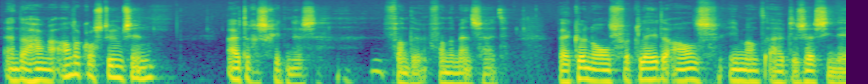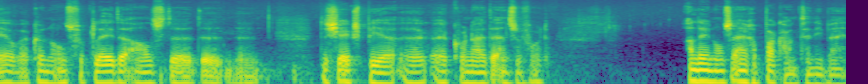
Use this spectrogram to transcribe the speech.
en daar hangen alle kostuums in uit de geschiedenis van de, van de mensheid. Wij kunnen ons verkleden als iemand uit de 16e eeuw, wij kunnen ons verkleden als de, de, de, de Shakespeare, uh, enzovoort. Alleen ons eigen pak hangt er niet bij.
